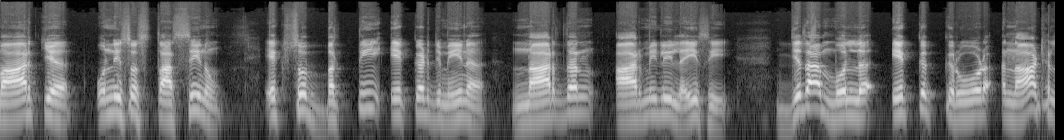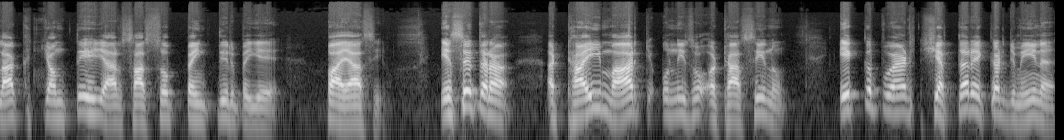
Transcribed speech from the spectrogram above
ਮਾਰਚ 1987 ਨੂੰ 132 ਏਕੜ ਜ਼ਮੀਨ ਨਾਰਦਰਨ ਆਰਮੀ ਲਈ ਲਈ ਸੀ ਜਿਹਦਾ ਮੁੱਲ 1 ਕਰੋੜ 59 ਲੱਖ 34735 ਰੁਪਏ ਪਾਇਆ ਸੀ। ਇਸੇ ਤਰ੍ਹਾਂ 28 ਮਾਰਚ 1988 ਨੂੰ 1.76 ਏਕੜ ਜ਼ਮੀਨ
